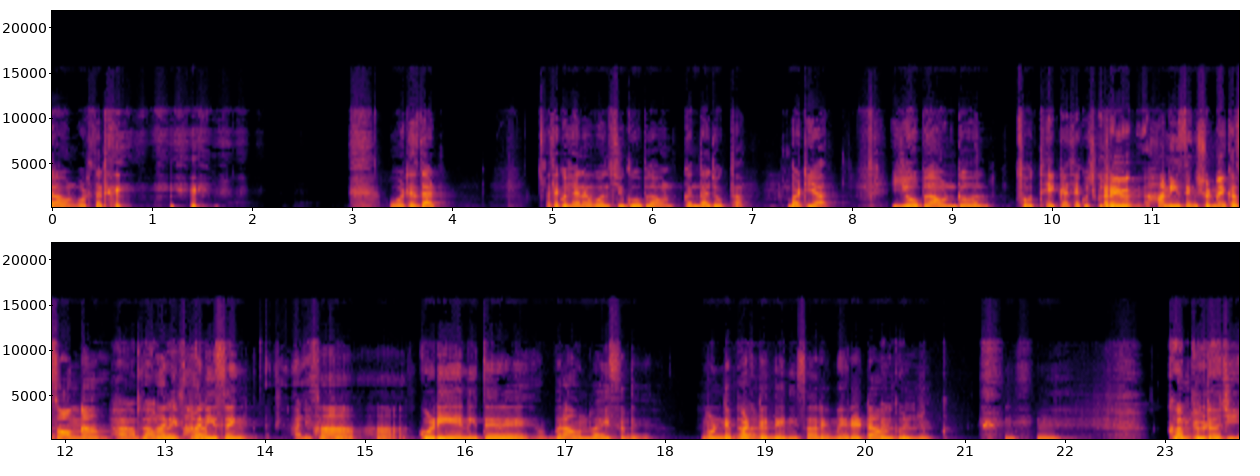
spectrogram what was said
down. What's that? what is that? ऐसा कुछ है ना वंस यू गो ब्राउन गंदा जोक था बट या yo brown girl so thick ऐसे कुछ कुछ अरे Honey Singh should make a song ना हाँ, brown हनी- सिंह हनी सिंह हाँ हाँ कुड़िए नहीं तेरे ब्राउन राइस दे मुंडे पट्टे देनी सारे मेरे टाउन बिल्कुल। कंप्यूटर जी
